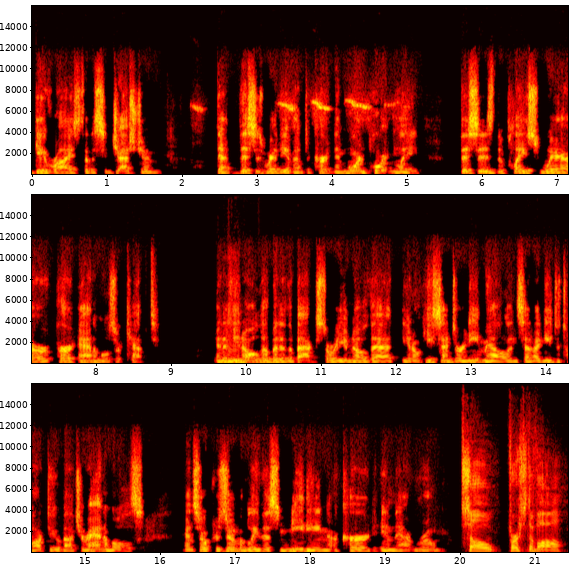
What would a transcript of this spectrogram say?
gave rise to the suggestion that this is where the event occurred. And more importantly, this is the place where her animals are kept. And if mm. you hmm. know a little bit of the backstory, you know that, you know, he sent her an email and said, I need to talk to you about your animals. And so presumably this meeting occurred in that room. So, first of all,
